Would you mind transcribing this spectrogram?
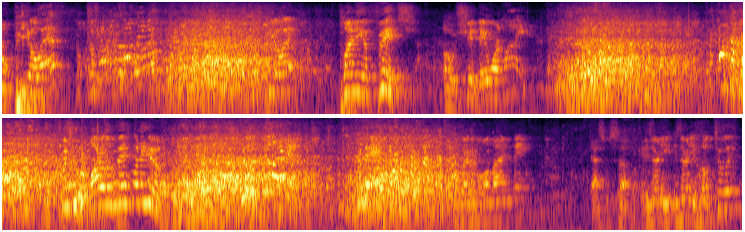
know, POF? The? POF. Plenty of fish. Oh shit, they weren't lying. what you, a Marlin bitch? What are you? You, you like it? It's like a regular online thing. That's what's up. Okay, is there any is there any hook to it?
